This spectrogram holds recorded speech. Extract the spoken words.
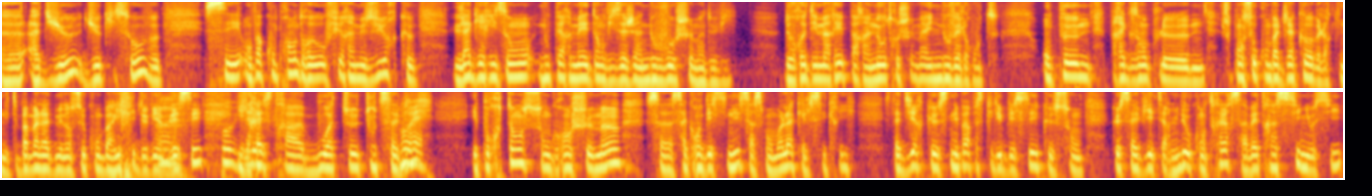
euh, à Dieu, Dieu qui sauve, c'est on va comprendre au fur et à mesure que la guérison nous permet d'envisager un nouveau chemin de vie de redémarrer par un autre chemin, une nouvelle route. On peut, par exemple, euh, je pense au combat de Jacob, alors qu'il n'était pas malade, mais dans ce combat, il devient ah, blessé. Il restera boiteux toute sa vie. Et pourtant, son grand chemin, sa, grande destinée, c'est à ce moment-là qu'elle s'écrit. C'est-à-dire que ce n'est pas parce qu'il est blessé que, son, que sa vie est terminée. Au contraire, ça va être un signe aussi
